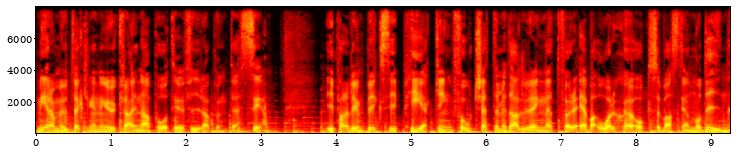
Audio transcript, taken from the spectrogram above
Mer om utvecklingen i Ukraina på tv4.se. I Paralympics i Peking fortsätter medaljregnet för Ebba Årsjö och Sebastian Modin.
